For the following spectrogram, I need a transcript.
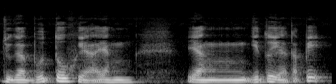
juga butuh ya yang yang gitu ya. Tapi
